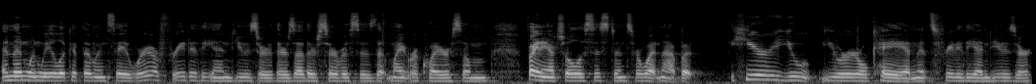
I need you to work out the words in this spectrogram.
and then when we look at them and say we're free to the end user, there's other services that might require some financial assistance or whatnot, but here you you're okay and it's free to the end user,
